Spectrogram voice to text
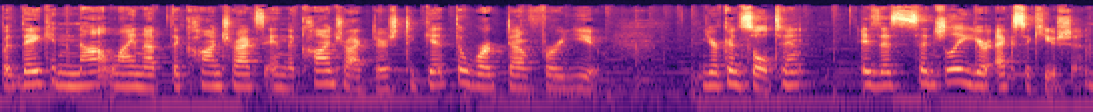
but they cannot line up the contracts and the contractors to get the work done for you. Your consultant is essentially your execution.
